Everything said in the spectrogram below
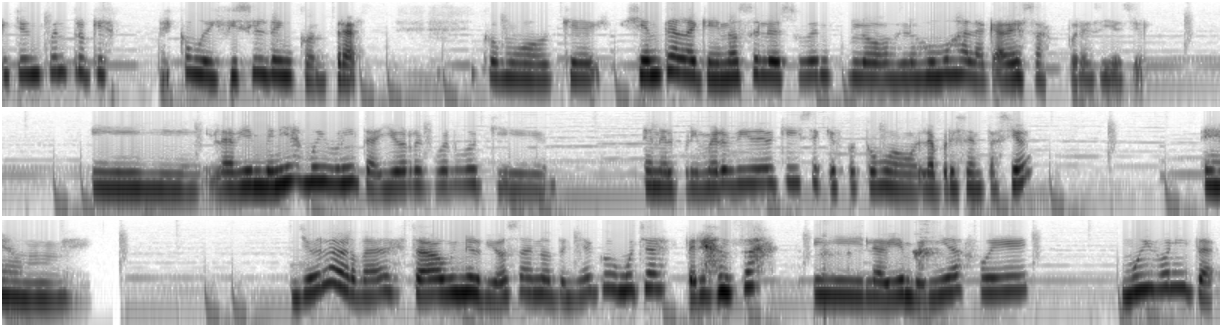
yo encuentro que es, es, como difícil de encontrar. Como que gente a la que no se le suben los, los humos a la cabeza, por así decirlo. Y la bienvenida es muy bonita. Yo recuerdo que en el primer video que hice, que fue como la presentación, em, yo la verdad estaba muy nerviosa, no tenía como mucha esperanza y la bienvenida fue muy bonita.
